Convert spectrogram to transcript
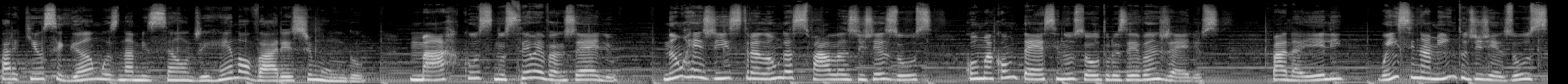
para que o sigamos na missão de renovar este mundo. Marcos, no seu evangelho, não registra longas falas de Jesus, como acontece nos outros evangelhos. Para ele, o ensinamento de Jesus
